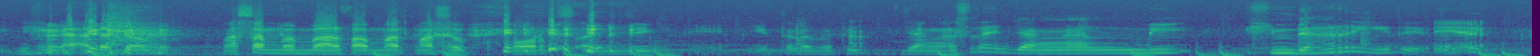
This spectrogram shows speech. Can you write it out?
Iya, nggak ada dong. Masa Mbak Alfamart masuk Forbes anjing. Gitu lah berarti. Jangan maksudnya jangan dihindari gitu ya iya. Tapi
